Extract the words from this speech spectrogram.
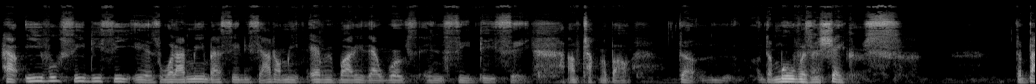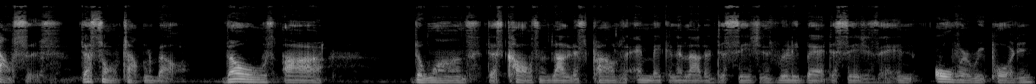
how evil CDC is. What I mean by CDC, I don't mean everybody that works in CDC. I'm talking about the the movers and shakers the bouncers. That's what I'm talking about. Those are the ones that's causing a lot of this problems and making a lot of decisions, really bad decisions, and over reporting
